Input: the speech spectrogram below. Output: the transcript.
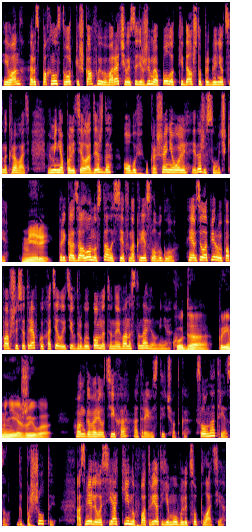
Иван распахнул створки шкафа и, выворачивая содержимое полок, кидал, что приглянется на кровать. В меня полетела одежда, Обувь, украшения Оли и даже сумочки. «Мерей!» — приказал он, устало сев на кресло в углу. Я взяла первую попавшуюся тряпку и хотела идти в другую комнату, но Иван остановил меня. «Куда? При мне, живо!» Он говорил тихо, отрывисто и четко, словно отрезал. «Да пошел ты!» Осмелилась я, кинув в ответ ему в лицо платье.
